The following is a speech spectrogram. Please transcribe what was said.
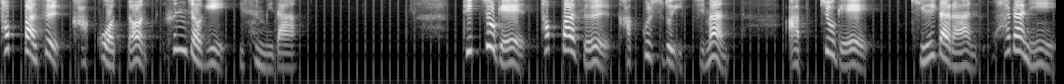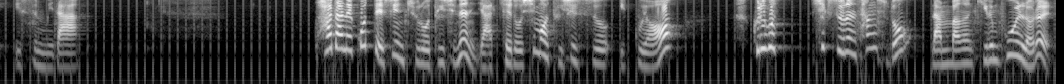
텃밭을 가꾸었던 흔적이 있습니다. 뒤쪽에 텃밭을 가꿀 수도 있지만 앞쪽에 길다란 화단이 있습니다. 화단의 꽃 대신 주로 드시는 야채도 심어 드실 수 있고요. 그리고 식수는 상수도 난방은 기름 보일러를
